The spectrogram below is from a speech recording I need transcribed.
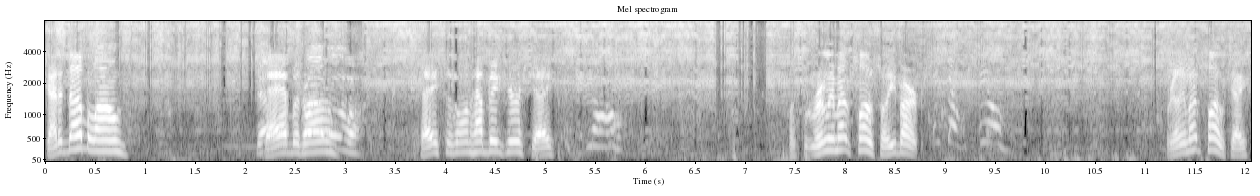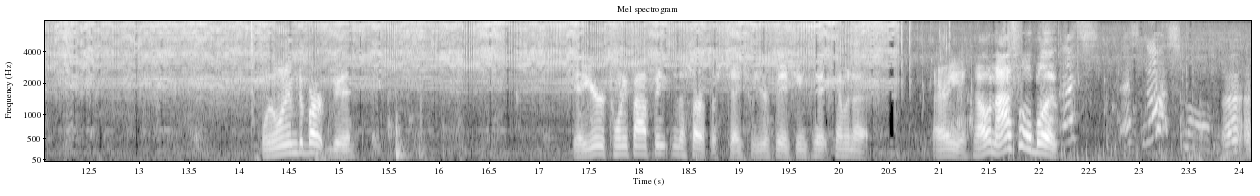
Got a double on. Dab was on. Chase was on. How big's yours, Chase? Small. Let's reel him up slow so he burps. It don't feel. Reel him up slow, Chase. We want him to burp good. Yeah, you're 25 feet from the surface, Chase, with your fish. You can see it coming up. There he is. Oh, nice little blue. That's that's not small. Uh-uh.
